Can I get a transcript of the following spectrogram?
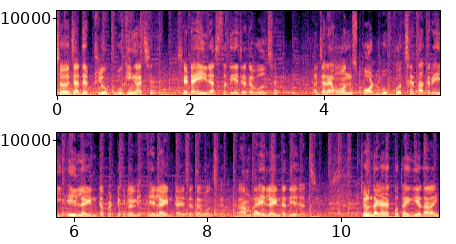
সো যাদের ক্লুব বুকিং আছে সেটা এই রাস্তা দিয়ে যেতে বলছে। আর যারা অন স্পট বুক করছে তাদের এই এই লাইনটা পার্টিকুলারলি এই লাইনটায় যেতে বলছে। আমরা এই লাইনটা দিয়ে যাচ্ছি। চলুন দেখা যাক কোথায় গিয়ে দাঁড়াই।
